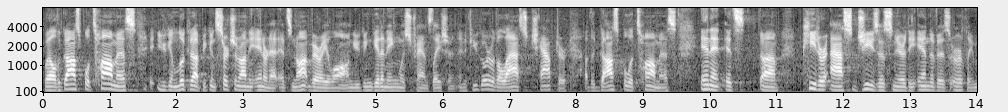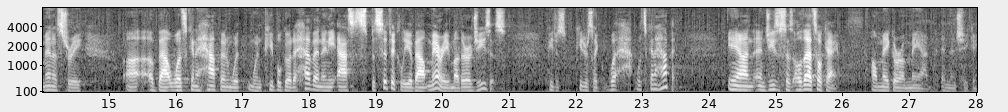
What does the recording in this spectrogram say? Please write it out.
Well, the Gospel of Thomas, you can look it up. You can search it on the internet. It's not very long. You can get an English translation. And if you go to the last chapter of the Gospel of Thomas, in it, it's um, Peter asked Jesus near the end of his earthly ministry uh, about what's going to happen with, when people go to heaven, and he asks specifically about Mary, mother of Jesus. Peter's, Peter's like, what, what's going to happen? And, and Jesus says, Oh, that's okay. I'll make her a man, and then she can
